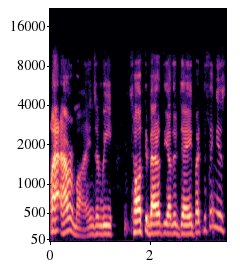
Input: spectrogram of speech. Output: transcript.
our minds and we talked about it the other day but the thing is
